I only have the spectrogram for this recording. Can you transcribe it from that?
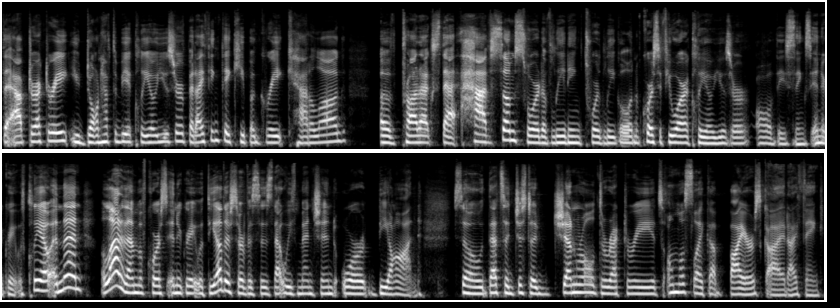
the app directory. You don't have to be a Clio user, but I think they keep a great catalog of products that have some sort of leaning toward legal. And of course, if you are a Clio user, all of these things integrate with Clio. And then a lot of them, of course, integrate with the other services that we've mentioned or beyond. So that's a just a general directory. It's almost like a buyer's guide, I think.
